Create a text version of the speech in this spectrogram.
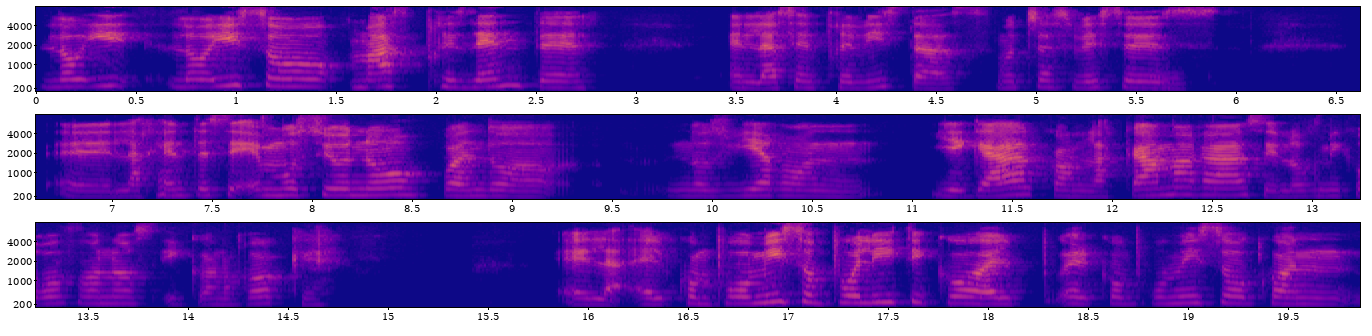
lo, lo hizo más presente en las entrevistas. Muchas veces eh, la gente se emocionó cuando nos vieron llegar con las cámaras y los micrófonos y con Roque. El, compromiso político, el, el compromiso con,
